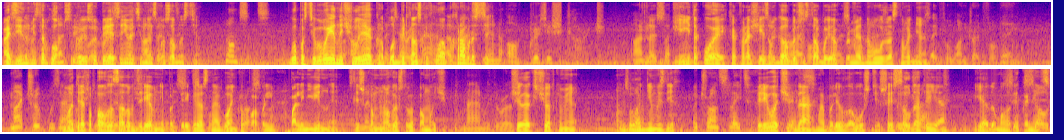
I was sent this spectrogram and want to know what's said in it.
Один, мистер Холмс, боюсь, вы переоцениваете мои способности. Глупости, вы военный человек, a оплот британских a храбрости. Я не такой. Как врач я избегал большинства боев, кроме одного ужасного дня. Мой отряд попал в засаду в деревне, под перекрестный огонь попали, попали невинные. Слишком много, чтобы помочь. Человек с четками, он был одним из них. Переводчик, да, мы были в ловушке, шесть солдат и я. Я думал, это конец.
